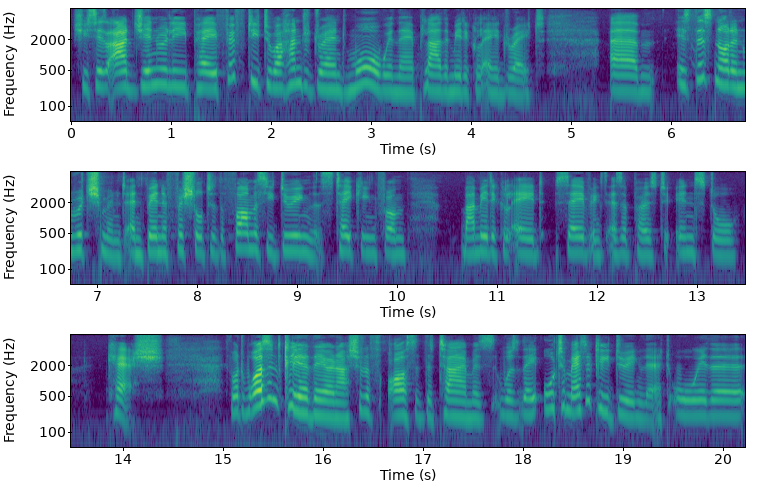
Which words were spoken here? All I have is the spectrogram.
She says, I generally pay 50 to 100 Rand more when they apply the medical aid rate. Um, is this not enrichment and beneficial to the pharmacy doing this, taking from my medical aid savings as opposed to in store cash? What wasn't clear there, and I should have asked at the time, is was they automatically doing that or whether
